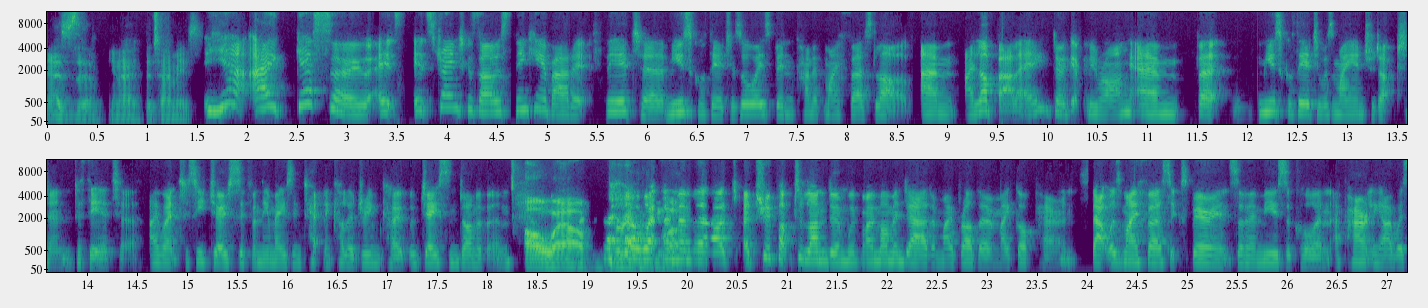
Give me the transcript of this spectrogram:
as the you know the term is. Yeah, I guess so. It's it's strange because I was thinking about it. Theatre, musical theatre, has always been kind of my first love. Um, I love ballet. Don't get me wrong. Um, but musical theatre was my introduction to theatre. I went to see Joseph and the Amazing Technicolor Dreamcoat with Jason Donovan. Oh wow, I remember a trip up to London with my mum and dad and my brother and my godparents. That was my first experience of a musical, and apparently I was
